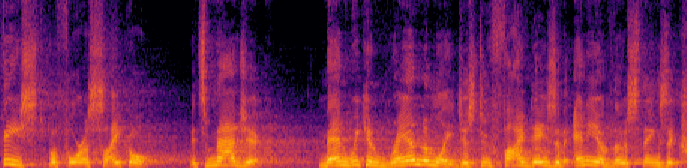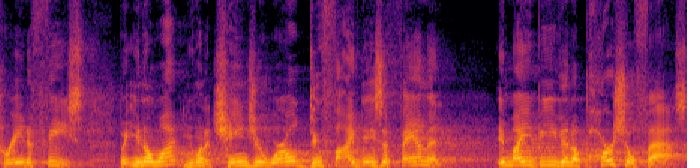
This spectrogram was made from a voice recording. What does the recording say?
feast before a cycle. It's magic. Men, we can randomly just do five days of any of those things that create a feast. But you know what? You want to change your world? Do five days of famine. It might be even a partial fast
